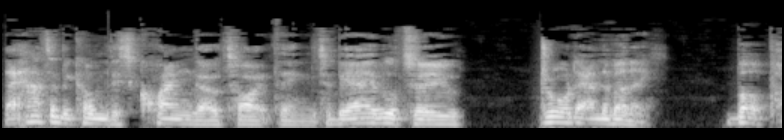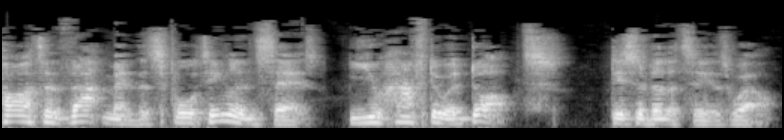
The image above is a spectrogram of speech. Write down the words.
they had to become this Quango type thing to be able to draw down the money. But part of that meant that Sport England says you have to adopt disability as well.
